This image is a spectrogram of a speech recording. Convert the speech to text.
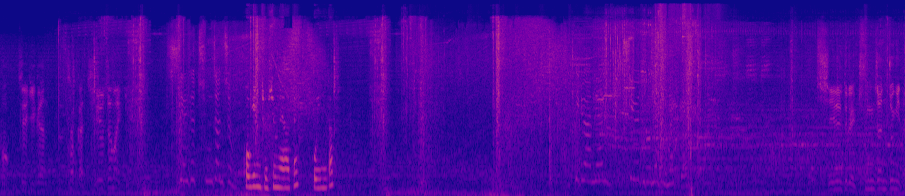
복제 기간 잠깐 치료 좀 할게. 실드 충전 중. 거긴 조심해야 돼. 보인다? 실드를 충전 중이다.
